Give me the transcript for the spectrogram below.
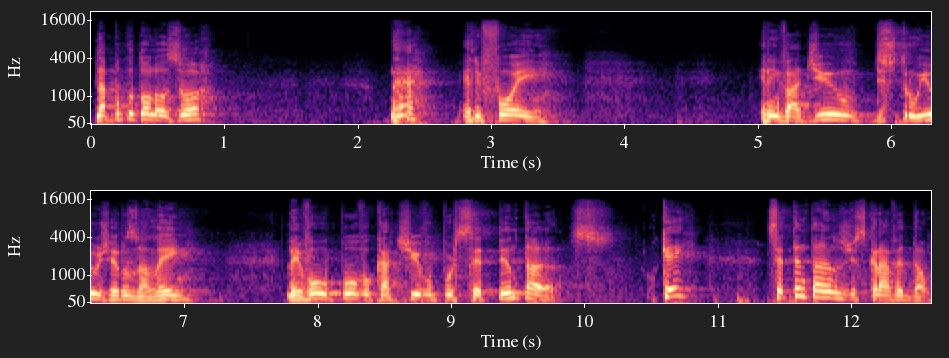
Nabucodonosor, né, ele foi ele invadiu, destruiu Jerusalém, levou o povo cativo por 70 anos. Ok? 70 anos de escravidão.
